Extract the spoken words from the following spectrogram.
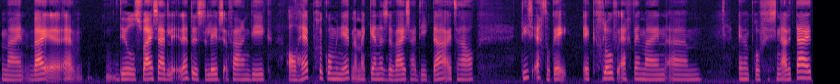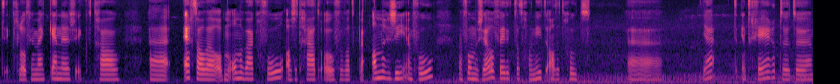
mijn wij, eh, eh, deels wijsheid, dus de levenservaring die ik al heb, gecombineerd met mijn kennis, de wijsheid die ik daaruit haal, die is echt oké. Ik geloof echt in mijn, ehm, in mijn professionaliteit. Ik geloof in mijn kennis. Ik vertrouw uh, echt al wel op mijn onderbuikgevoel als het gaat over wat ik bij anderen zie en voel. Maar voor mezelf weet ik dat gewoon niet altijd goed uh, ja, te integreren, te,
